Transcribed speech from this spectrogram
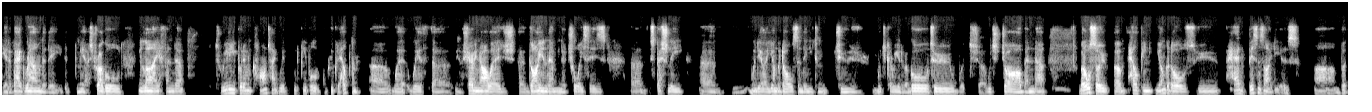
they had a background that they, they may have struggled in life and uh, to really put them in contact with, with people who could help them uh, with, with uh, you know sharing knowledge uh, guiding them in their choices um, especially when they are young adults and they need to choose which career to go to which which job and but also um, helping young adults who had business ideas um, but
